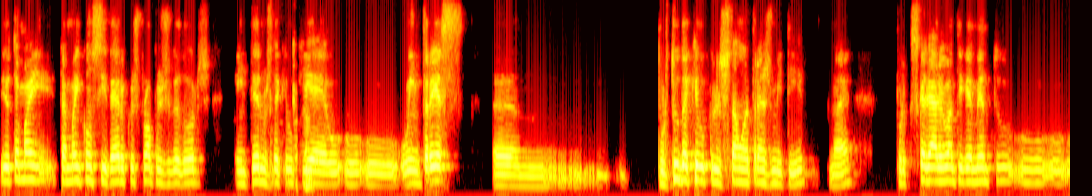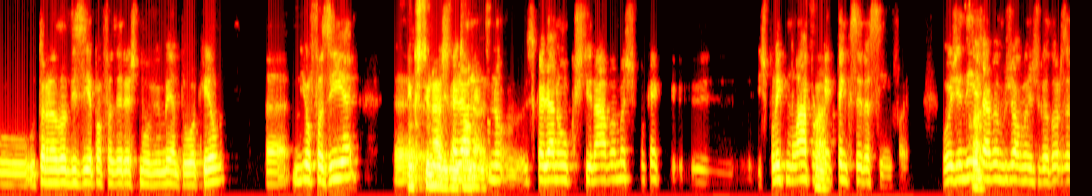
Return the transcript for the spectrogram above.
eu também, também considero que os próprios jogadores, em termos daquilo que é o, o, o interesse um, por tudo aquilo que lhes estão a transmitir, não é? Porque se calhar eu antigamente o, o, o treinador dizia para fazer este movimento ou aquele, uh, eu fazia. Uh, questionar se calhar, não, se calhar não o questionava, mas porque é que. Explique-me lá porque claro. é que tem que ser assim. Foi. Hoje em dia claro. já vemos jovens jogadores, a,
